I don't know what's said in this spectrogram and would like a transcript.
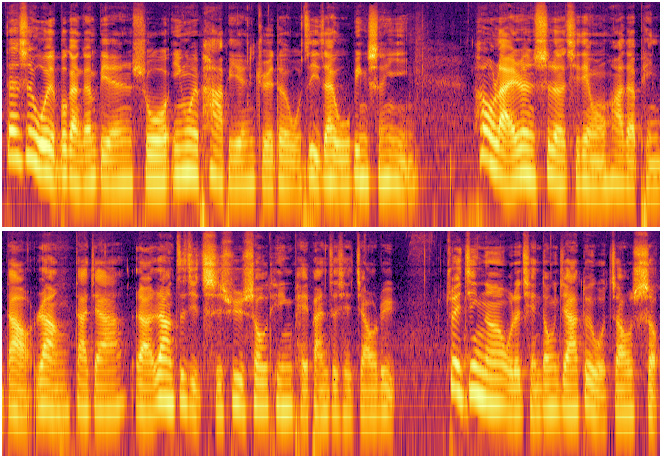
但是我也不敢跟别人说，因为怕别人觉得我自己在无病呻吟。后来认识了起点文化的频道，让大家让让自己持续收听陪伴这些焦虑。最近呢，我的前东家对我招手，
